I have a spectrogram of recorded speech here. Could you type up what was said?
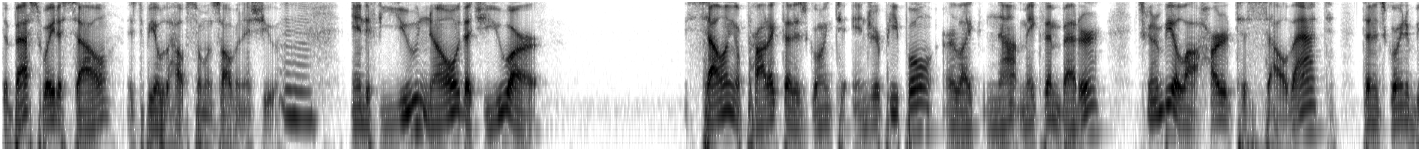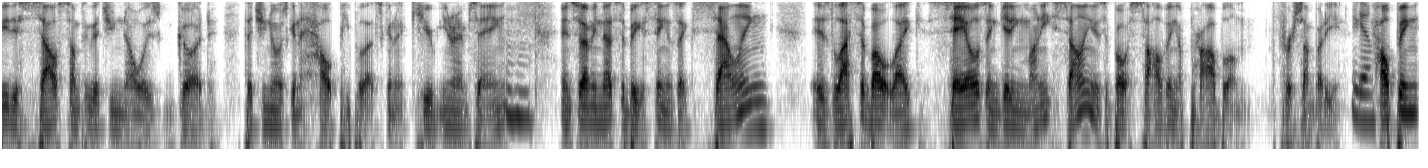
The best way to sell is to be able to help someone solve an issue. Mm-hmm. And if you know that you are selling a product that is going to injure people or like not make them better it's going to be a lot harder to sell that than it's going to be to sell something that you know is good that you know is going to help people that's going to cure you know what i'm saying? Mm-hmm. And so i mean that's the biggest thing is like selling is less about like sales and getting money. Selling is about solving a problem for somebody. Yeah. helping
